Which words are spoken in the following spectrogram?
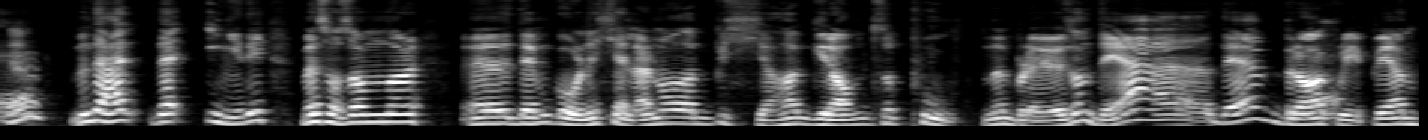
Ja. Men det er, det er ingenting. Men sånn som når eh, dem går ned i kjelleren, og bikkja har gravd så potene blør og sånn, det det er bra creepy igjen.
